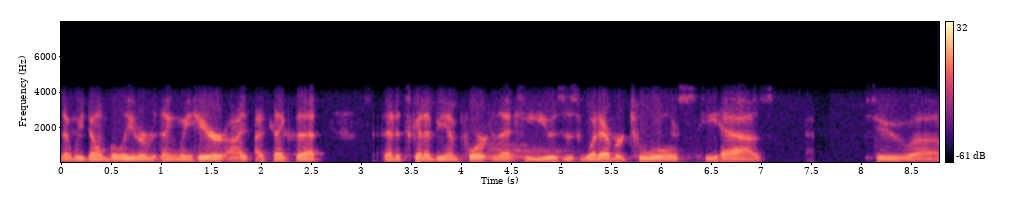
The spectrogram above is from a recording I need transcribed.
that we don't believe everything we hear. I, I think that that it's going to be important that he uses whatever tools he has to uh,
